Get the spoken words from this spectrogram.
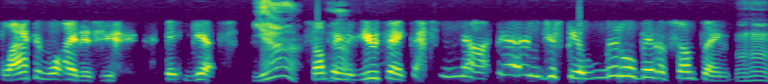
black and white as you it gets. yeah, Something yeah. that you think that's not. It'll just be a little bit of something, hmm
